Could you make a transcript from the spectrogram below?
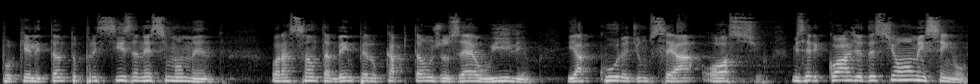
porque ele tanto precisa nesse momento. Oração também pelo capitão José William e a cura de um CA ósseo. Misericórdia desse homem, Senhor.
